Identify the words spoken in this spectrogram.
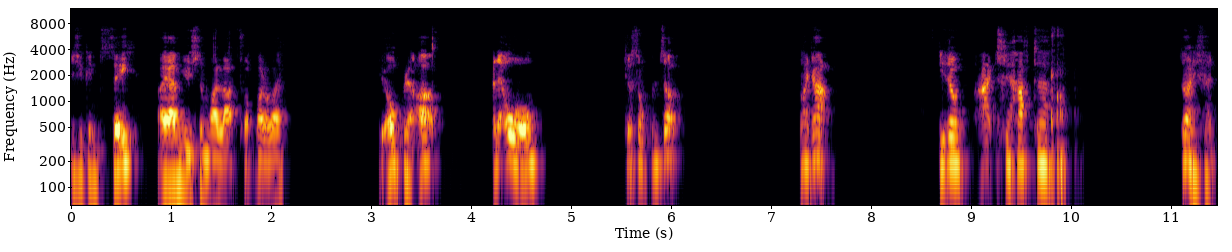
as you can see, I am using my laptop by the way. You open it up and it all just opens up like that. You don't actually have to do anything.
